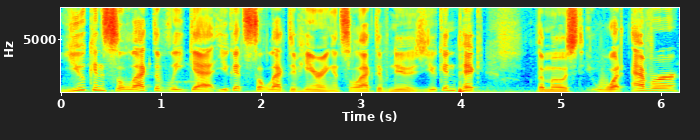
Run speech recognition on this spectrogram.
you can selectively get you get selective hearing and selective news. You can pick the most whatever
